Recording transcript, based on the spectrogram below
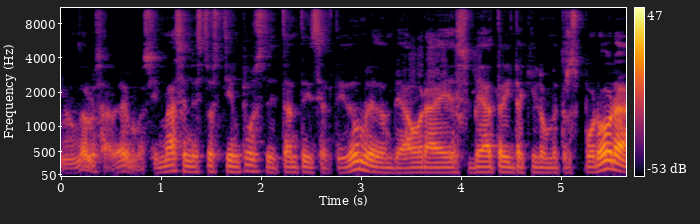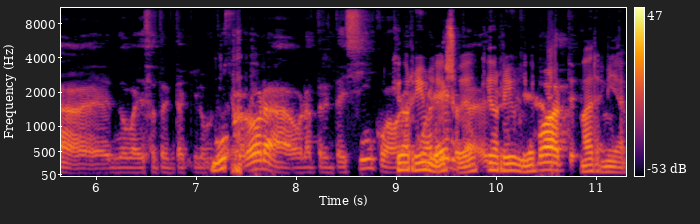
No lo sabemos, y más en estos tiempos de tanta incertidumbre, donde ahora es ve a 30 kilómetros por hora, eh, no vayas a 30 kilómetros por hora, ahora 35. Ahora qué horrible eso, ¿eh? qué horrible. Madre mía,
